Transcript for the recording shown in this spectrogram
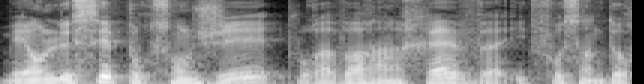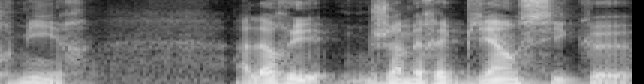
Mais on le sait pour songer, pour avoir un rêve, il faut s'endormir. Alors j'aimerais bien aussi que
